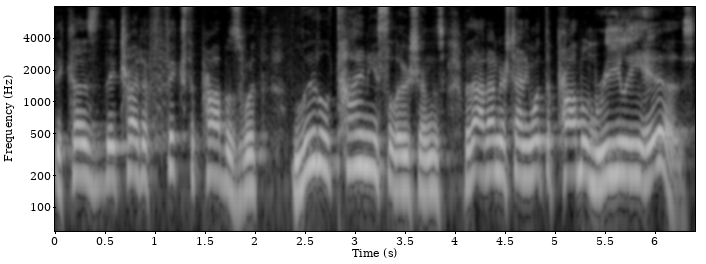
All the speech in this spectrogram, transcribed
because they try to fix the problems with little tiny solutions without understanding what the problem really is.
